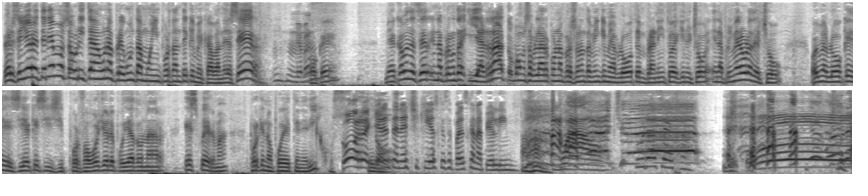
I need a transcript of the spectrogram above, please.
Pero señores, tenemos ahorita una pregunta muy importante que me acaban de hacer. ¿Ok? Me acaban de hacer una pregunta y al rato vamos a hablar con una persona también que me habló tempranito aquí en el show, en la primera hora del show. Hoy me habló que decía que si, si por favor yo le podía donar esperma porque no puede tener hijos. Correcto. Quieren tener chiquillos que se parezcan a Piolín. Ajá. Wow. Pura ceja. Pura,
